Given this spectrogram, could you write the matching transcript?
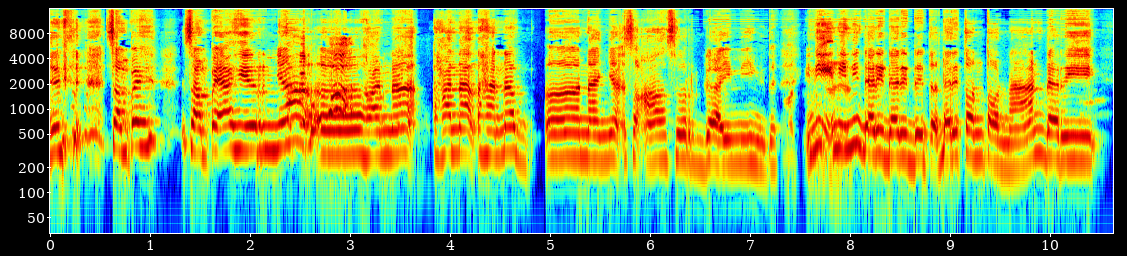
Jadi sampai sampai akhirnya uh, Hana Hana Hana uh, nanya soal surga ini gitu. Ini ini ini dari dari dari tontonan dari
